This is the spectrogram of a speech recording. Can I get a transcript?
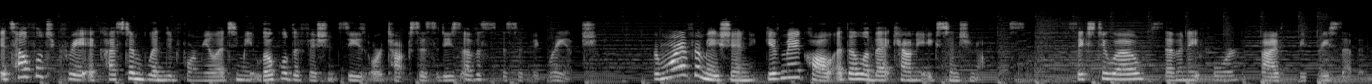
it's helpful to create a custom blended formula to meet local deficiencies or toxicities of a specific ranch. For more information, give me a call at the Labette County Extension Office, 620 784 5337.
